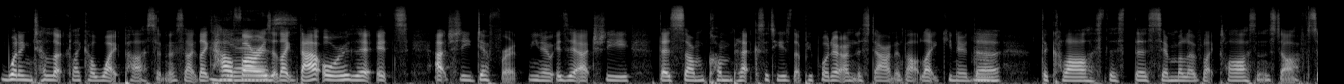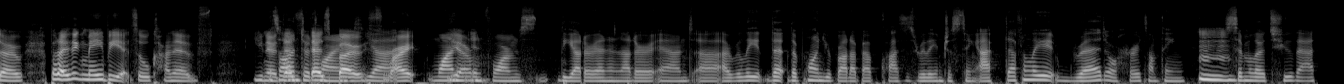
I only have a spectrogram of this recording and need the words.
wanting to look like a white person is like like how far is it like that or is it it's actually different you know is it actually there's some complexities that people don't understand about like you know the Mm. the class the the symbol of like class and stuff so but i think maybe it's all kind of you know there's, there's both yeah. right one Yeah. informs the other and another and uh, i really the, the point you brought up about class is really interesting i've definitely read or heard something Mm. similar to that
